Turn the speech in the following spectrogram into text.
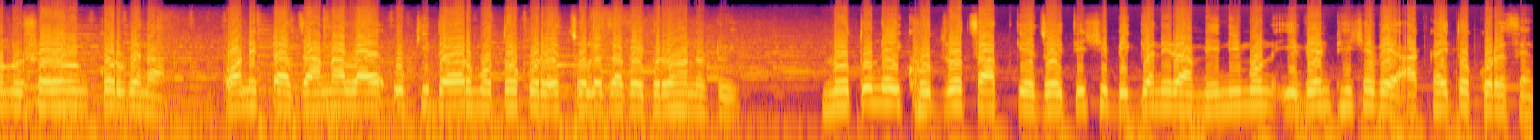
অনুসরণ করবে না। অনেকটা জানালায় উকি দেওয়ার মতো করে চলে যাবে গ্রহণটি। নতুন এই ক্ষুদ্র চাঁদকে জ্যোতিষী বিজ্ঞানীরা মিনিমুন ইভেন্ট হিসেবে আখ্যায়িত করেছেন।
